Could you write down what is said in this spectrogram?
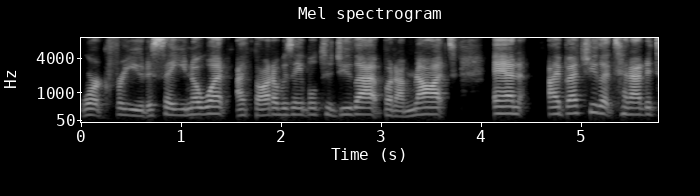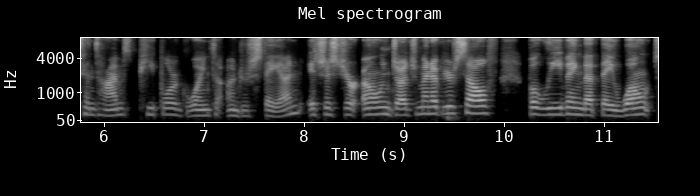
work for you to say you know what? I thought i was able to do that but i'm not. And I bet you that 10 out of 10 times people are going to understand. It's just your own judgment of yourself, believing that they won't,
